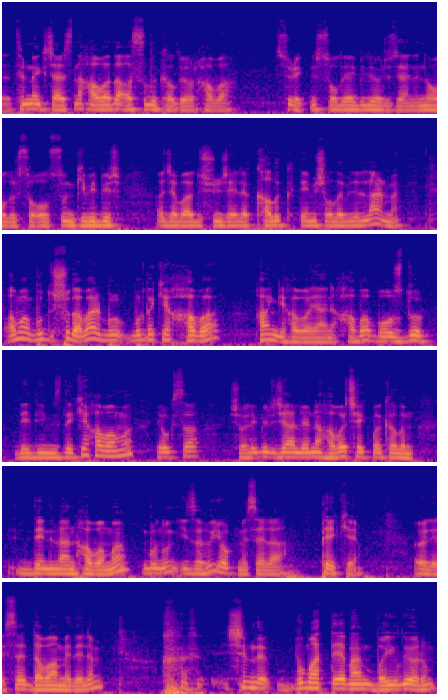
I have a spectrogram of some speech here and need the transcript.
e, tırnak içerisinde havada asılı kalıyor hava. Sürekli soluyabiliyoruz yani ne olursa olsun gibi bir acaba düşünceyle kalık demiş olabilirler mi? Ama bu şu da var. Bu buradaki hava hangi hava yani hava bozdu dediğimizdeki hava mı yoksa şöyle bir ciğerlerine hava çek bakalım denilen hava mı? Bunun izahı yok mesela. Peki. Öyleyse devam edelim. Şimdi bu maddeye ben bayılıyorum.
